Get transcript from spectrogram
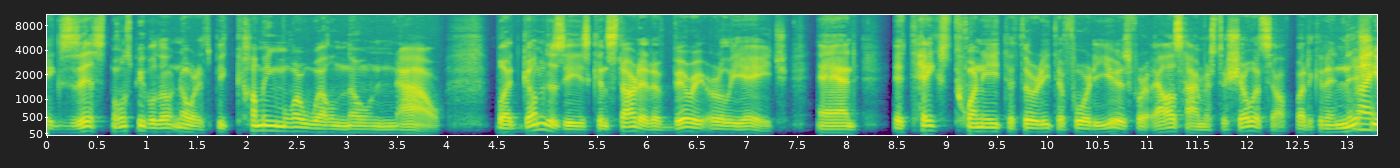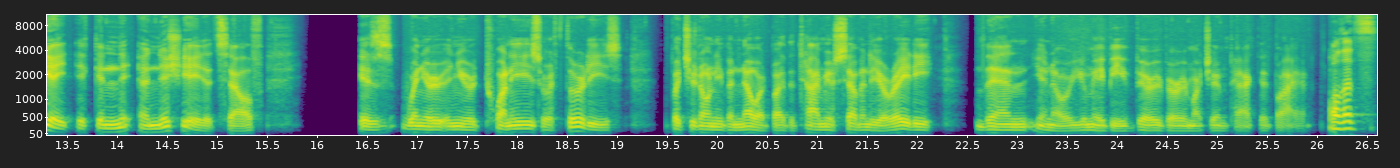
exist. Most people don't know it. It's becoming more well known now. But gum disease can start at a very early age, and it takes 20 to 30 to 40 years for Alzheimer's to show itself, but it can initiate right. it can initiate itself is when you're in your 20s or 30s, but you don't even know it by the time you're 70 or 80 then you know you may be very very much impacted by it well that's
